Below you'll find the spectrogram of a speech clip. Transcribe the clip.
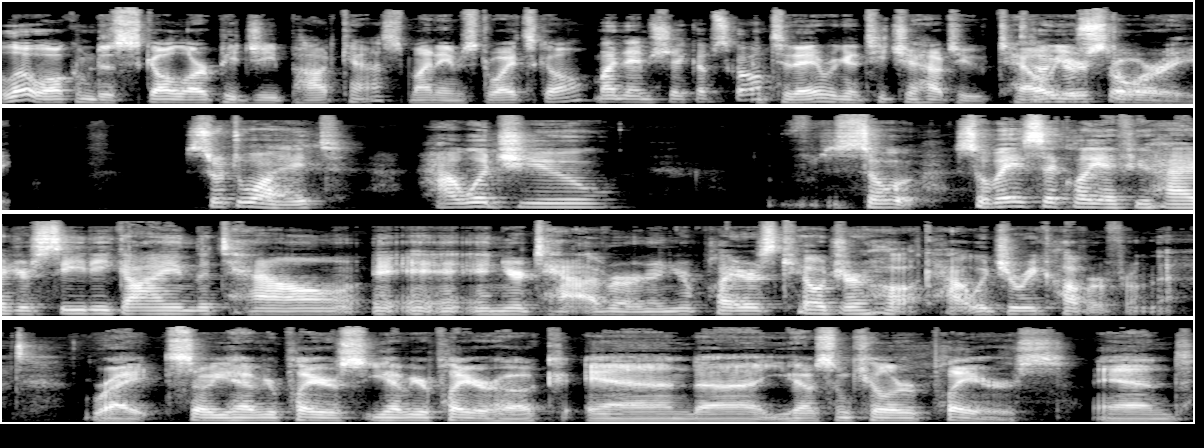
Hello, welcome to Skull RPG Podcast. My name is Dwight Skull. My name's Jacob Skull. And today we're going to teach you how to tell, Tell your your story. So Dwight, how would you? So so basically, if you had your seedy guy in the town in, in, in your tavern and your players killed your hook, how would you recover from that? Right. So you have your players, you have your player hook, and uh, you have some killer players. And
